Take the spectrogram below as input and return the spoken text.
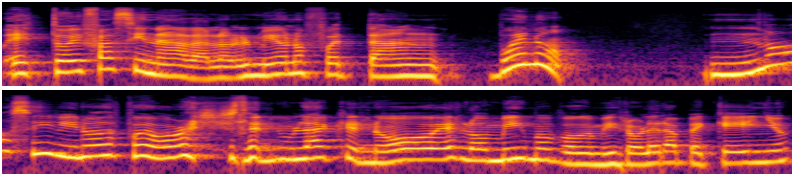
estoy fascinada. El mío no fue tan... Bueno, no, sí, vino después Orange is the New Black, que no es lo mismo porque mi rol era pequeño,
